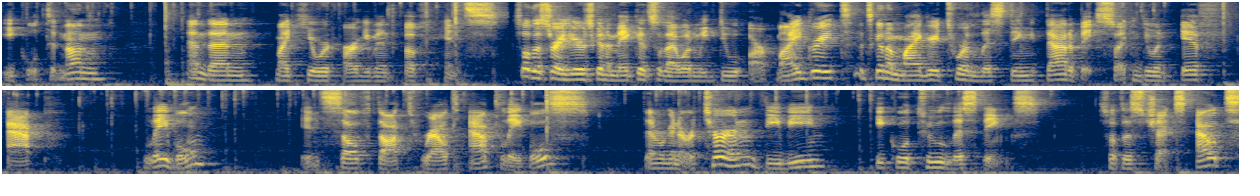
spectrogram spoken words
equal to none, and then my keyword argument of hints. So this right here is going to make it so that when we do our migrate, it's going to migrate to our listing database. So I can do an if app label in self.route app labels. Then we're going to return db equal to listings. So if this checks out,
